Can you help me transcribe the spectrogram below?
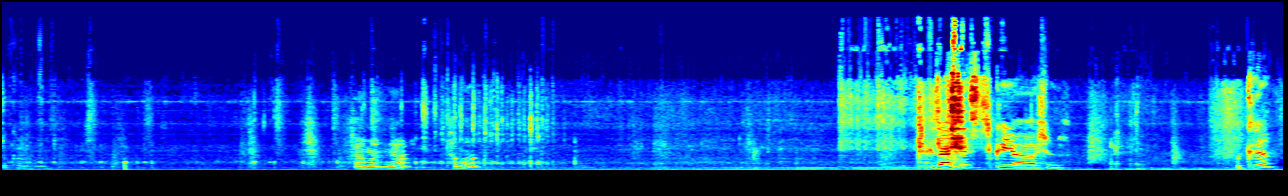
Şurada kaldı. Tamam anne. Tamam. Çok güzel ses çıkıyor. Şimdi. Bakın.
